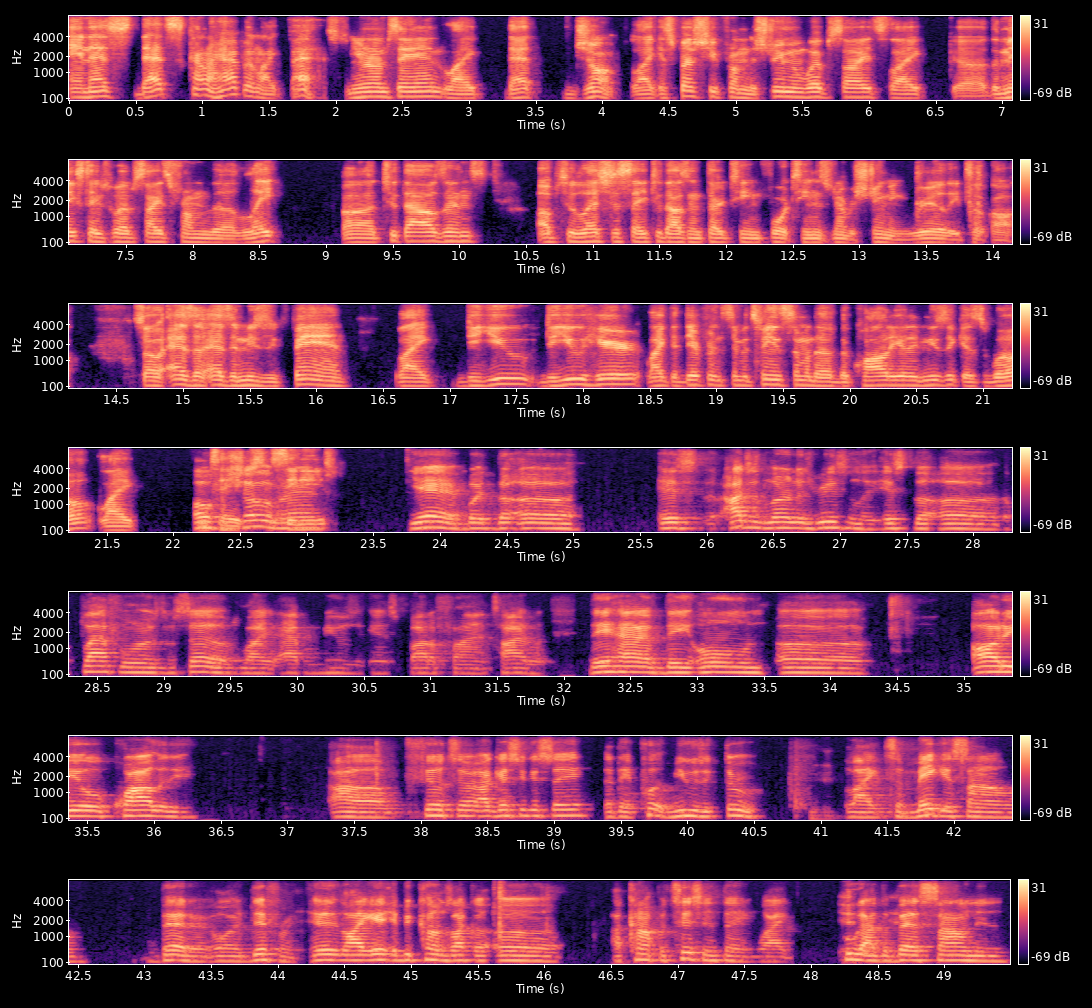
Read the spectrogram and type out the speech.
and that's that's kind of happened like fast you know what i'm saying like that jump like especially from the streaming websites like uh, the mixtapes websites from the late uh 2000s up to let's just say 2013 14 is whenever streaming really took off so as a as a music fan like do you do you hear like the difference in between some of the the quality of the music as well like Oh, for tapes sure, man. cds Yeah, but the uh it's I just learned this recently. It's the uh the platforms themselves, like Apple Music and Spotify and Tidal. They have their own uh audio quality uh filter, I guess you could say, that they put music through, like to make it sound better or different. It like it, it becomes like a, a a competition thing, like who got the best sounding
